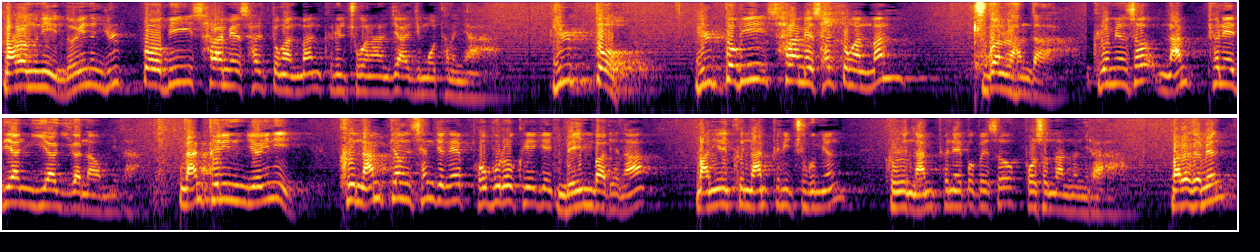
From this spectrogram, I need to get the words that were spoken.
말하노니 너희는 율법이 사람의 살 동안만 그를 주관하는지 알지 못하느냐 율법 율법이 사람의 살 동안만 주관을 한다. 그러면서 남편에 대한 이야기가 나옵니다. 남편인 여인이 그 남편 생전에 법으로 그에게 매인받으나 만일 그 남편이 죽으면 그 남편의 법에서 벗어났느니라. 말하자면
